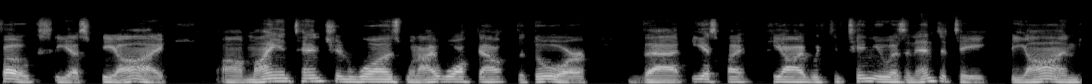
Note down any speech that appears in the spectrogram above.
folks ESPI uh, my intention was when i walked out the door that ESPI would continue as an entity beyond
